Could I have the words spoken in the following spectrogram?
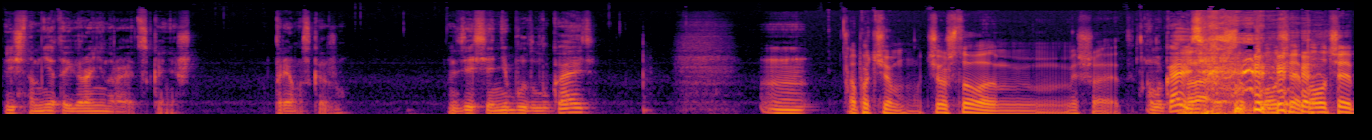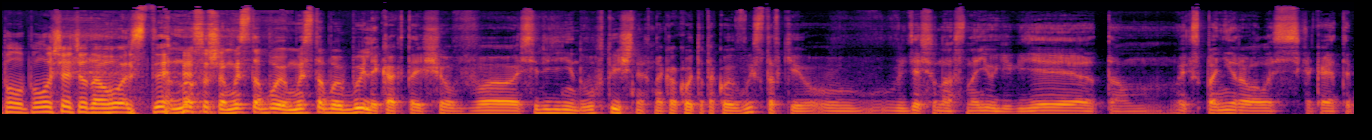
Лично мне эта игра не нравится, конечно. Прямо скажу. Здесь я не буду лукавить. А почему? Чё, что вам мешает? Лукавить? Да, получать, получать, пол- получать удовольствие. Ну, слушай, мы с тобой, мы с тобой были как-то еще в середине двухтысячных на какой-то такой выставке в- здесь у нас на юге, где там экспонировалась какая-то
